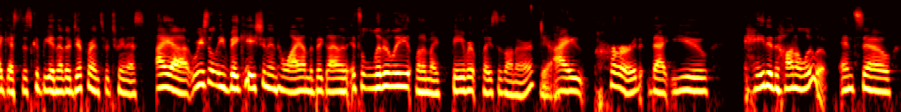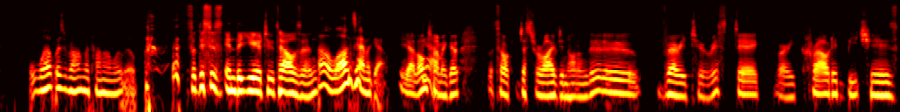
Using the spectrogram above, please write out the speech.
I guess this could be another difference between us. I uh, recently vacationed in Hawaii on the Big Island. It's literally one of my favorite places on earth. Yeah. I heard that you hated Honolulu. And so, what was wrong with Honolulu? so this is in the year 2000. Oh, a long time ago. Yeah, a long yeah. time ago. So I just arrived in Honolulu, very touristic, very crowded beaches.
